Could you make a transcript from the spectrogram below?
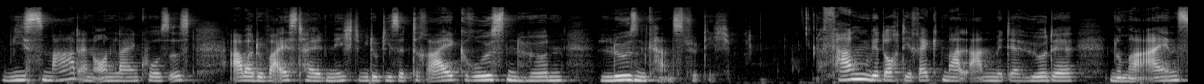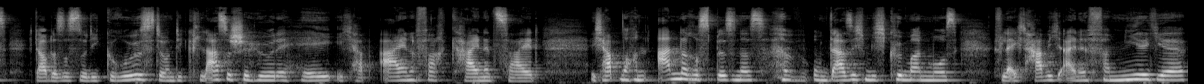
wie smart ein Online-Kurs ist, aber du weißt halt nicht, wie du diese drei größten Hürden lösen kannst für dich. Fangen wir doch direkt mal an mit der Hürde Nummer eins. Ich glaube, das ist so die größte und die klassische Hürde. Hey, ich habe einfach keine Zeit. Ich habe noch ein anderes Business, um das ich mich kümmern muss. Vielleicht habe ich eine Familie,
